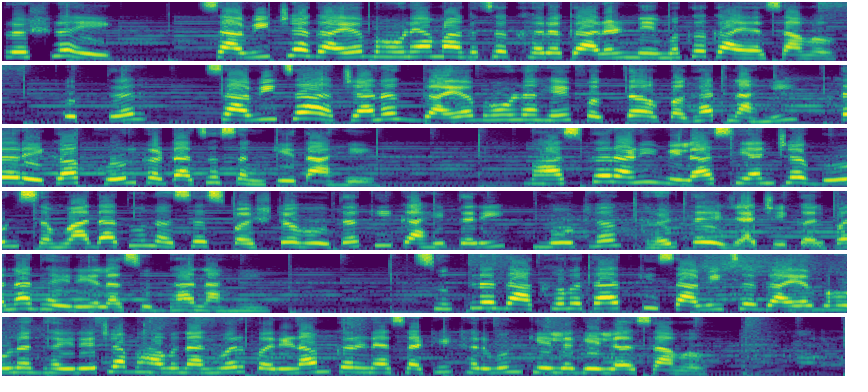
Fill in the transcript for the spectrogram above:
प्रश्न एक. सावीच्या गायब होण्यामागचं खरं कारण नेमकं काय असावं? उत्तर. सावीचा अचानक गायब होणं हे फक्त अपघात नाही तर एका खोल कटाचं संकेत आहे. भास्कर आणि विलास यांच्या गूढ संवादातून असं स्पष्ट होतं की काहीतरी मोठं घडतंय ज्याची कल्पना धैर्याला सुद्धा नाही. सूत्र दाखवतात की सावीचं गायब होणं धैर्याच्या भावनांवर परिणाम करण्यासाठी ठरवून केलं गेलं असावं.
